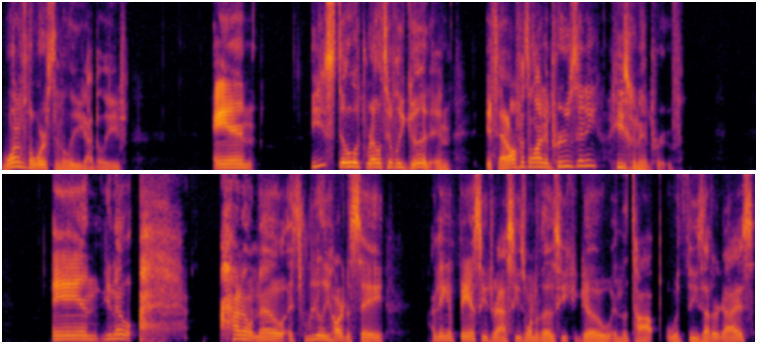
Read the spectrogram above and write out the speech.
one of the worst in the league, I believe. And he still looked relatively good. And if that offensive line improves any, he's going to improve. And, you know, I don't know. It's really hard to say. I think in fantasy drafts, he's one of those he could go in the top with these other guys.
